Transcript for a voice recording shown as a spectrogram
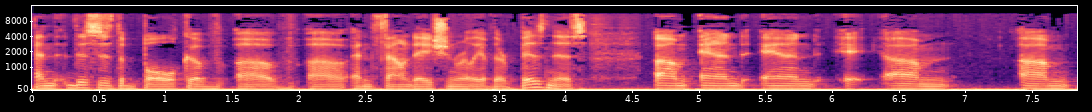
and this is the bulk of of uh, and foundation really of their business, um, and and um, um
